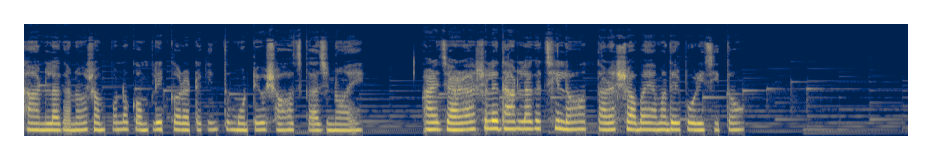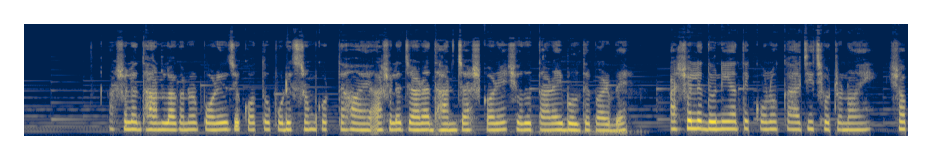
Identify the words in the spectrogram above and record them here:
ধান লাগানো সম্পূর্ণ কমপ্লিট করাটা কিন্তু মোটেও সহজ কাজ নয়। আর যারা আসলে ধান লাগাচ্ছিল, তারা সবাই আমাদের পরিচিত। আসলে ধান লাগানোর পরেও যে কত পরিশ্রম করতে হয়, আসলে যারা ধান চাষ করে, শুধু তারাই বলতে পারবে। আসলে দুনিয়াতে কোনো কাজই ছোট নয়, সব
